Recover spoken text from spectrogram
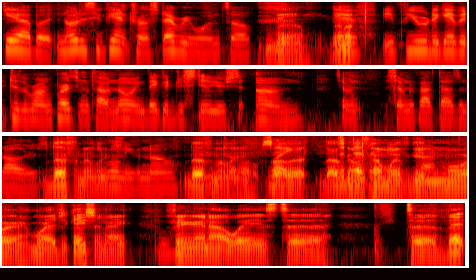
Yeah, but notice you can't trust everyone. So Yeah, I- if if you were to give it to the wrong person without knowing, they could just steal your um seven seventy five thousand dollars. Definitely. You won't even know. Definitely. until, So like, that, that's going to come with getting. Mm-hmm. more more education, right? Figuring out ways to to vet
